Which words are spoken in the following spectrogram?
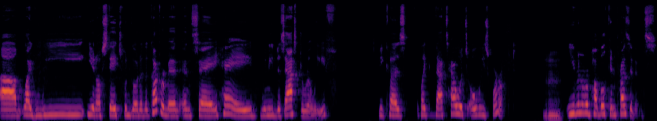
Um, like we, you know, states would go to the government and say, "Hey, we need disaster relief," because like that's how it's always worked. Mm. Even Republican presidents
